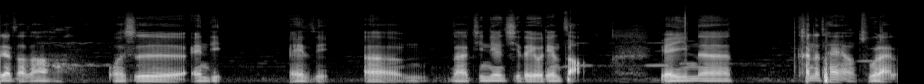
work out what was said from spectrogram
家早上好，我是 Andy，Andy，嗯，那今天起的有点早，原因呢，看到太阳出来了，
